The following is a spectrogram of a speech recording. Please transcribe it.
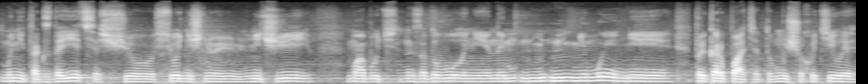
мені так здається, що сьогоднішньою нічиєю, мабуть, не задоволені ні, ми, ні Прикарпаття, тому що хотіли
